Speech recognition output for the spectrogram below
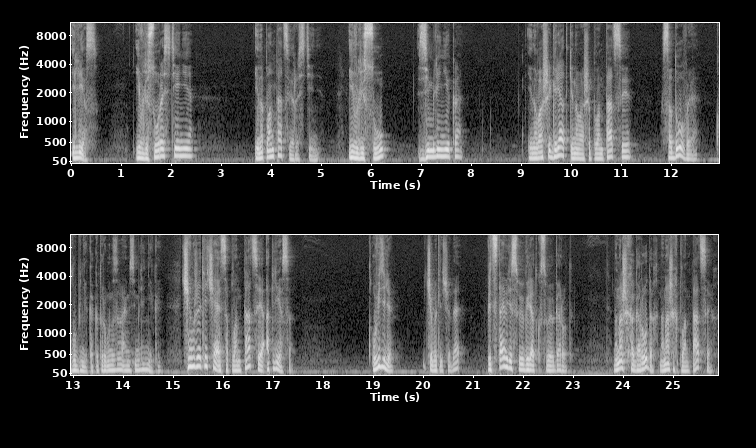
и лес. И в лесу растения – и на плантации растения, и в лесу земляника, и на вашей грядке, на вашей плантации садовая клубника, которую мы называем земляникой. Чем же отличается плантация от леса? Увидели, чем отличие, да? Представили свою грядку, свой огород. На наших огородах, на наших плантациях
